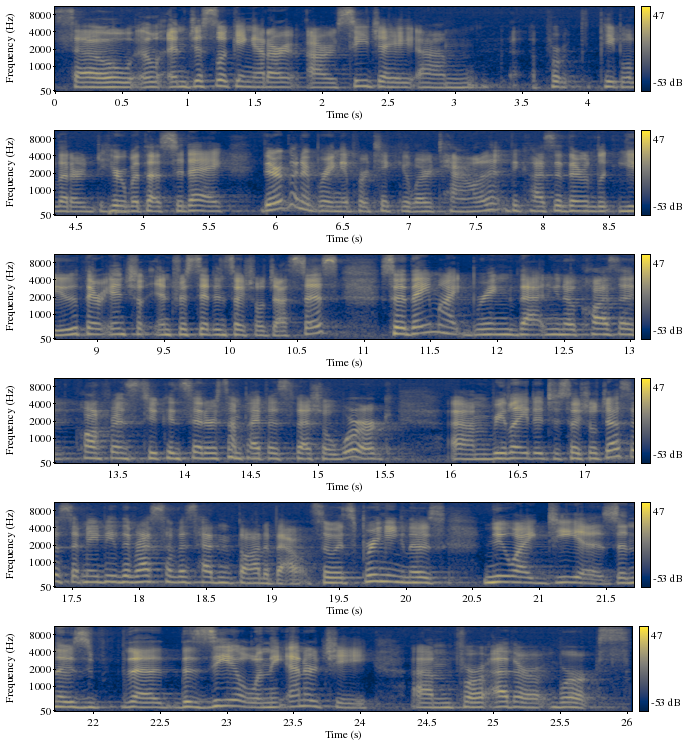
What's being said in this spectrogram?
So, and just looking at our, our CJ um, people that are here with us today, they're going to bring a particular talent because of their youth. They're in interested in social justice. So they might bring that, you know, cause a conference to consider some type of special work um, related to social justice that maybe the rest of us hadn't thought about. So it's bringing those new ideas and those the the zeal and the energy um, for other works,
